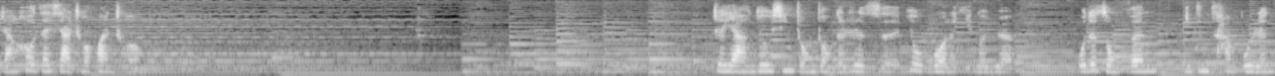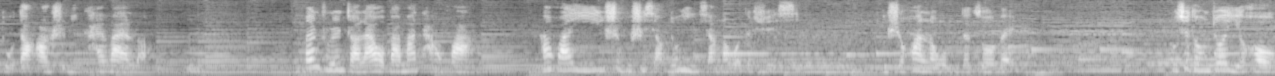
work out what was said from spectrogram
然后再下车换乘。这样忧心忡忡的日子又过了一个月，我的总分已经惨不忍睹到二十名开外了。班主任找来我爸妈谈话，还怀疑是不是小东影响了我的学习，于是换了我们的座位。不是同桌以后，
